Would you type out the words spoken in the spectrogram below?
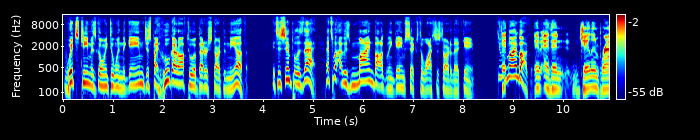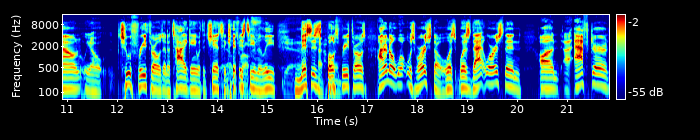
which team is going to win the game just by who got off to a better start than the other. It's as simple as that. That's why I was mind-boggling game 6 to watch the start of that game. It was mind-boggling. And, and then Jaylen Brown, you know, two free throws and a tie game with a chance Yeah, to give his rough. team the lead. Yeah, misses both home. free throws. I don't know what was worse though. Was was that worse than on uh, after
